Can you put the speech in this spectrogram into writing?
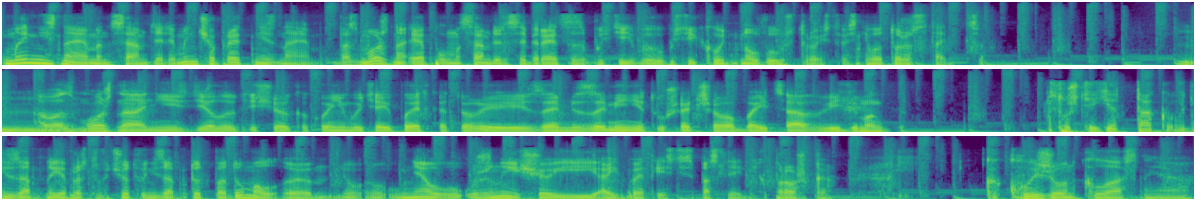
Мы не знаем, на самом деле. Мы ничего про это не знаем. Возможно, Apple на самом деле собирается запустить, выпустить какое-нибудь новое устройство. С него тоже станется. А возможно, они сделают еще какой-нибудь iPad, который заменит ушедшего бойца в виде MacBook. Слушайте, я так внезапно, я просто что-то внезапно тут подумал, э, у меня у, у жены еще и iPad есть из последних, прошка. Какой же он классный, а?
